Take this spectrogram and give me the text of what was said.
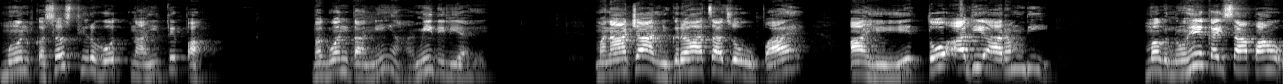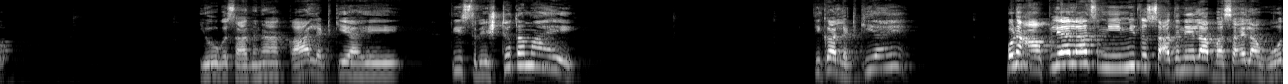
मन कसं स्थिर होत नाही ते पाहू. भगवंतांनी हमी दिली आहे. मनाच्या निग्रहाचा जो उपाय आहे तो आधी आरंभी. मग नोहे कैसा पाहो. योग साधना का लटकी आहे? ती श्रेष्ठतम आहे. ती का लटकी आहे? पण आपल्यालाच नियमित साधनेला बसायला होत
